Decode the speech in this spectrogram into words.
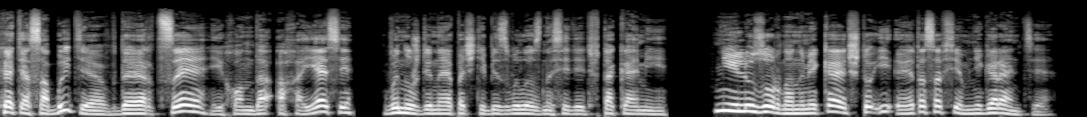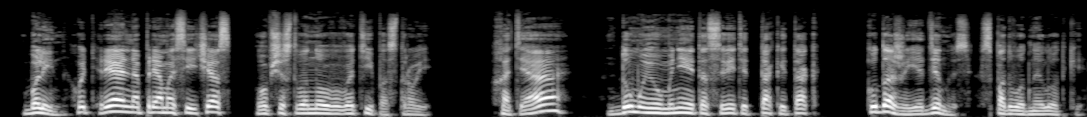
Хотя события в ДРЦ и Honda Ахаяси, вынужденная почти безвылазно сидеть в Такамии, не иллюзорно намекают, что и это совсем не гарантия. Блин, хоть реально прямо сейчас общество нового типа строй. Хотя, думаю, мне это светит так и так. Куда же я денусь с подводной лодки?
